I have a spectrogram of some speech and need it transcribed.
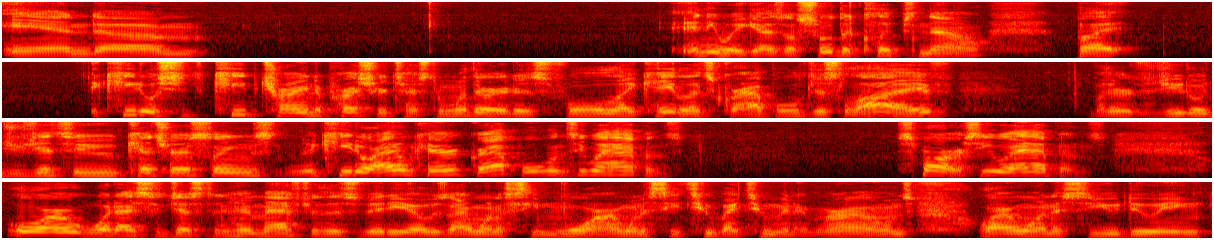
And um, anyway, guys, I'll show the clips now, but Aikido should keep trying to pressure test, and whether it is full, like, hey, let's grapple just live, whether it's judo, jiu-jitsu, catch wrestling, Aikido, I don't care, grapple and see what happens. Spar, see what happens. Or what I suggested him after this video is I want to see more. I want to see two by two minute rounds. Or I want to see you doing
